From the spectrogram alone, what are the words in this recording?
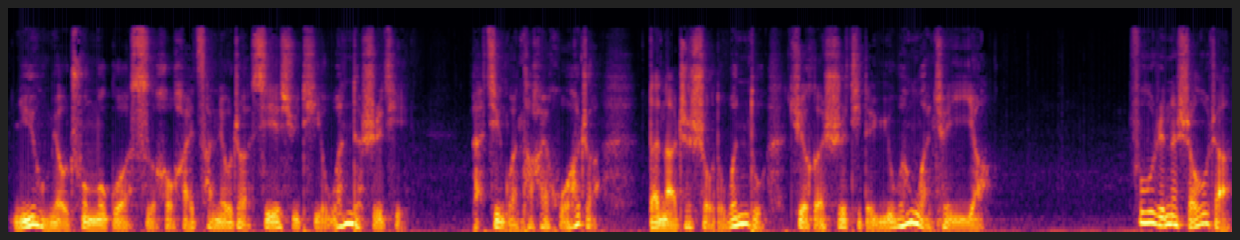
你有没有触摸过死后还残留着些许体温的尸体？啊尽管他还活着，但那只手的温度却和尸体的余温完全一样。”夫人的手掌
